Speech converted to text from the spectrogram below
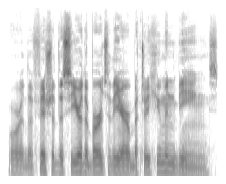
or the fish of the sea or the birds of the air, but to human beings.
